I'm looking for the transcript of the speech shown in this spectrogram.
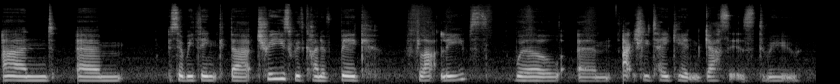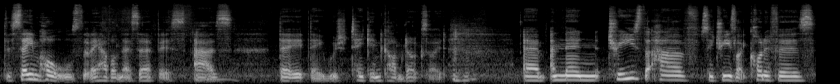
and um, so we think that trees with kind of big flat leaves will um, actually take in gases through the same holes that they have on their surface as they, they would take in carbon dioxide. Um, and then trees that have, so trees like conifers,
